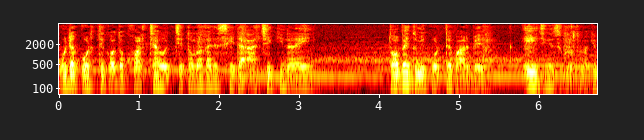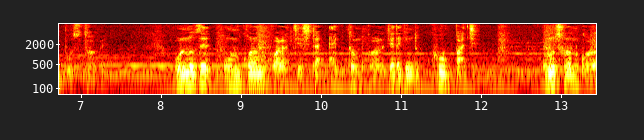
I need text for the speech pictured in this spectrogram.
ওটা করতে কত খরচা হচ্ছে, তোমার কাছে সেটা আছে কি না নেই? তবে তুমি করতে পারবে। এই জিনিসগুলো তোমাকে বুঝতে হবে। অন্যদের অনুকরণ করার চেষ্টা একদম করো না, যেটা কিন্তু খুব বাজে। অনুসরণ করো,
